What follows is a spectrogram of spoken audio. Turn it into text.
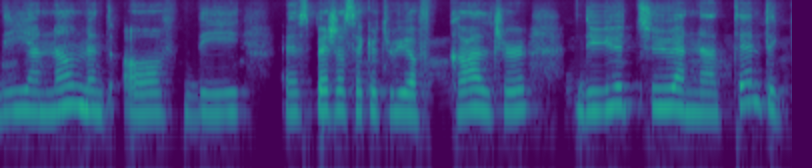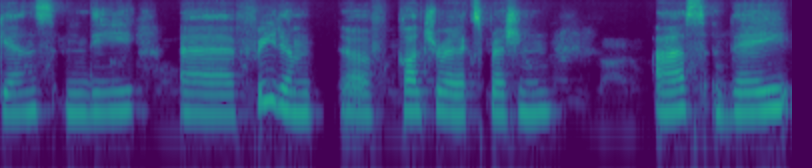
the annulment of the uh, special secretary of culture due to an attempt against the freedom of cultural expression as they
